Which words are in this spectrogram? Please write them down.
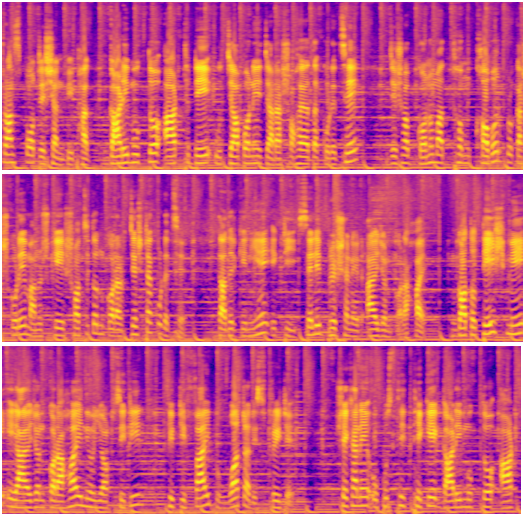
ট্রান্সপোর্টেশন বিভাগ। গাড়িমুক্ত আর্থ ডে উদযাপনে যারা সহায়তা করেছে, যেসব গণমাধ্যম খবর প্রকাশ করে মানুষকে সচেতন করার চেষ্টা করেছে, তাদেরকে নিয়ে একটি সেলিব্রেশনের আয়োজন করা হয়। গত তেইশ মে এই আয়োজন করা হয় নিউ ইয়র্ক সিটির ফিফটি ফাইভ ওয়াটার স্ট্রিটে। সেখানে উপস্থিত থেকে গাড়িমুক্ত আর্থ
